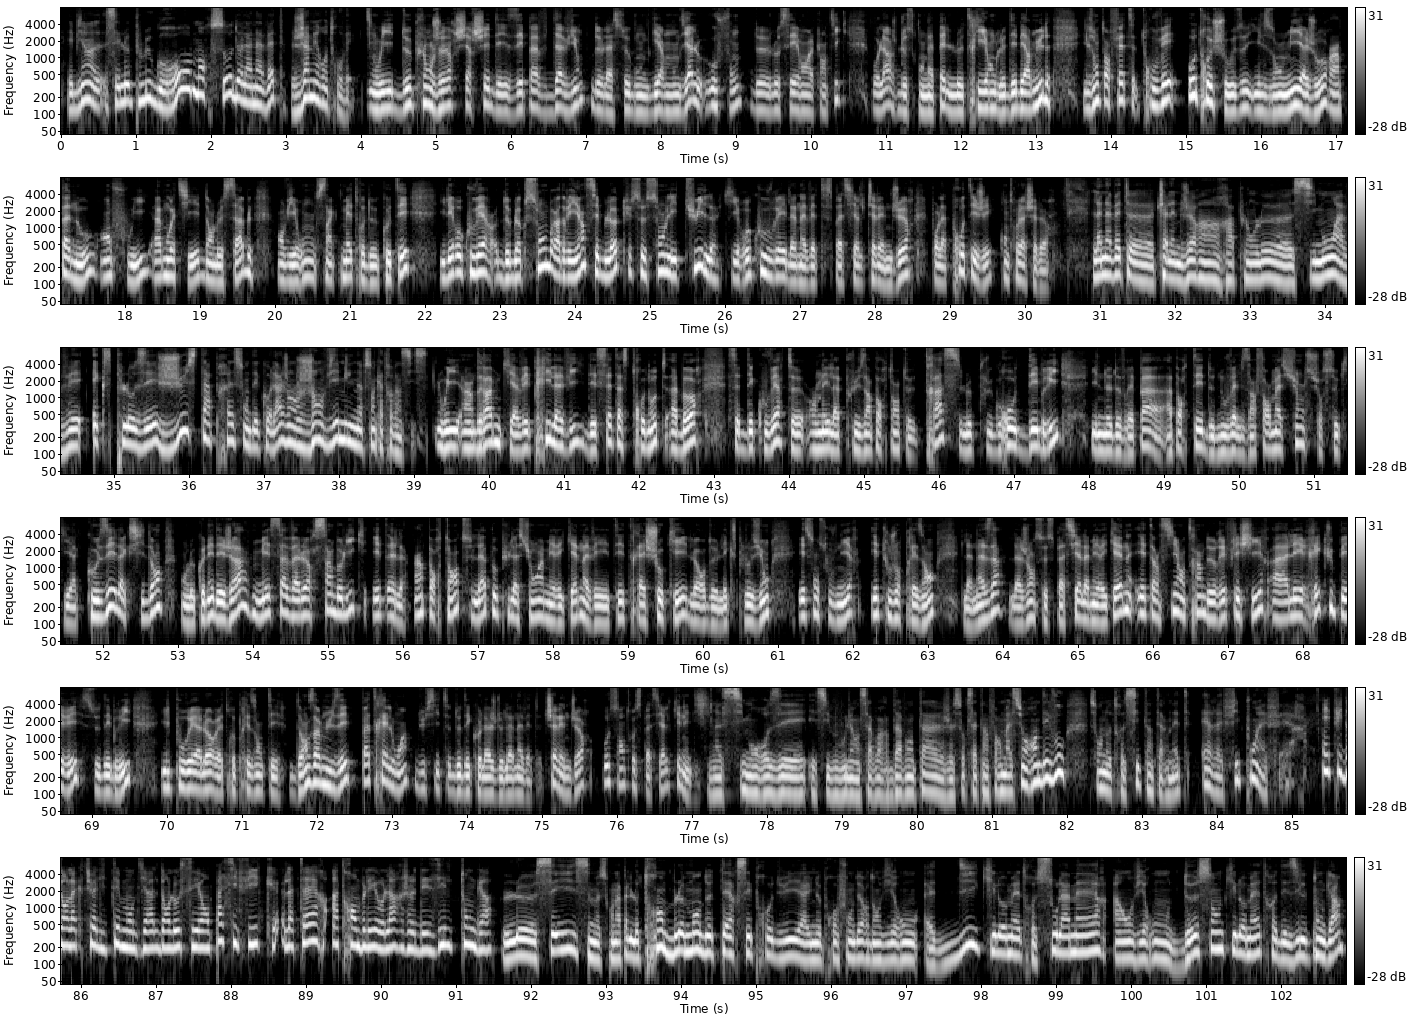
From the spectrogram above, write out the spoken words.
eh bien, c'est le plus gros morceau de la navette jamais retrouvé. Oui, deux plongeurs cherchaient des épaves d'avions de la Seconde Guerre mondiale au fond de l'océan Atlantique, au large de ce qu'on appelle le triangle des Bermudes. Ils ont en fait trouvé autre chose. Ils ont mis à jour un panneau enfoui à moitié dans le sable, environ 5 mètres de côté. Il est recouvert de blocs sombres. Adrien, ces blocs, ce sont les tuiles qui recouvraient la navette spatiale Challenger pour la protéger contre la chaleur. La navette euh, Challenger, hein, rappelons-le, euh, Simon, avait explosé juste après son décollage en janvier 1986. Oui, un drame qui avait pris la vie des sept astronautes à bord. Cette découverte en est la plus importante trace, le plus gros débris. Il ne devrait pas apporter de nouvelles informations sur ce qui a causé l'accident. On le connaît déjà, mais sa valeur symbolique est-elle importante La population américaine avait été très choquée lors de l'explosion et son souvenir est toujours présent. La NASA, l'agence spatiale américaine, est ainsi en train de réfléchir à aller récupérer ce débris. Il pourrait alors être présenté dans un musée pas très loin du site de décollage de la navette Challenger au centre spatial Kennedy. Simon Rosé, et si vous voulez en savoir davantage sur cette information, rendez-vous sur notre site internet rfi.fr. Et puis dans l'actualité mondiale, dans l'océan Pacifique, la Terre a tremblé au large des îles Tonga. Le séisme, ce qu'on appelle le tremblement de terre, s'est produit à une profondeur d'environ 10 km sous la mer, à environ 200 km des îles Tonga.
